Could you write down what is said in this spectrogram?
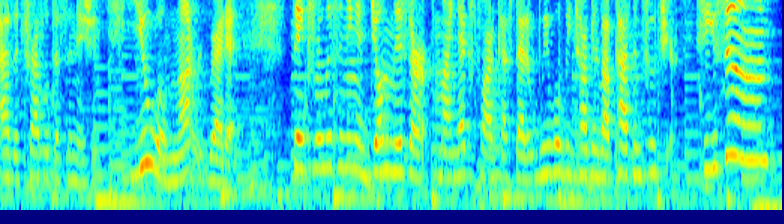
as a travel destination. You will not regret it. Thanks for listening and don't miss our my next podcast that we will be talking about past and future. See you soon.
